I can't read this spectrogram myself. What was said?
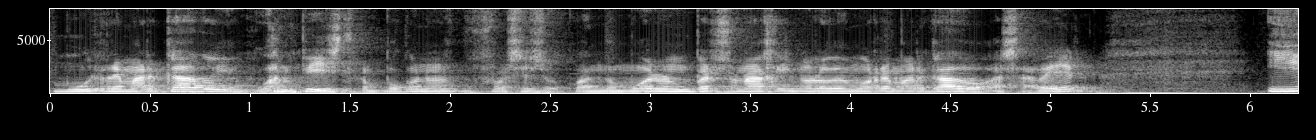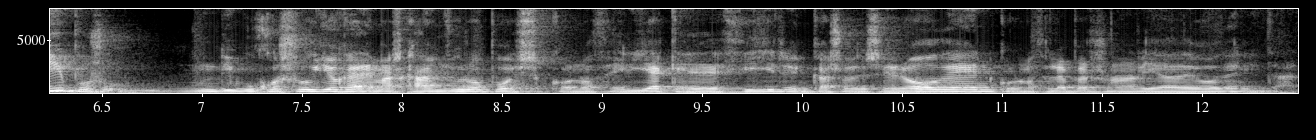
muy remarcado, y en One Piece tampoco nos, pues eso, cuando muere un personaje y no lo vemos remarcado, a saber. Y pues un dibujo suyo que además Kanjuro pues conocería qué decir en caso de ser Oden, conoce la personalidad de Oden y tal.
